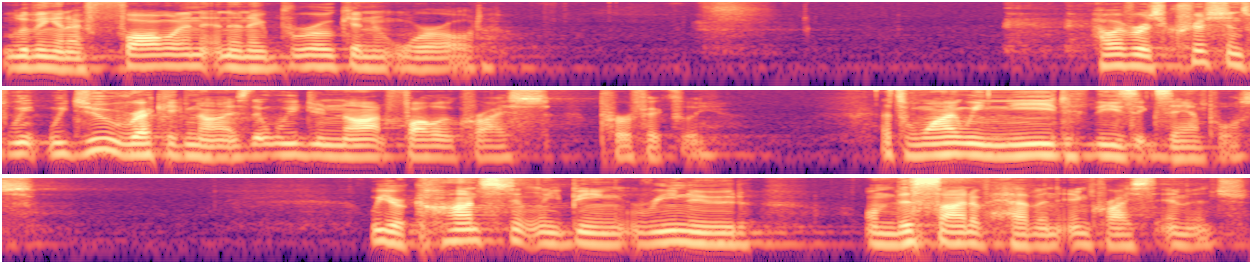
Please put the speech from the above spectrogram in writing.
living in a fallen and in a broken world. However, as Christians, we, we do recognize that we do not follow Christ perfectly. That's why we need these examples. We are constantly being renewed on this side of heaven in Christ's image.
